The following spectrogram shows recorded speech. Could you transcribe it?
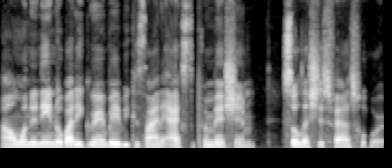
I don't want to name nobody grandbaby because I didn't ask the permission. So let's just fast forward.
